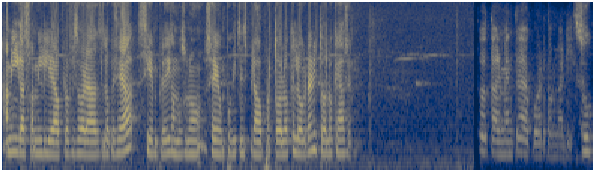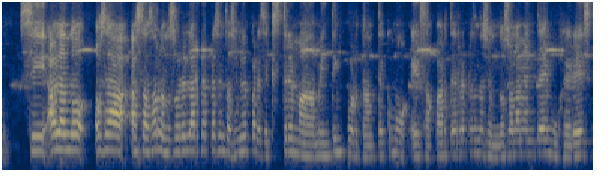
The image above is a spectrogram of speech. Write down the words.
amigas, familia, profesoras, lo que sea, siempre digamos uno se ve un poquito inspirado por todo lo que logran y todo lo que hacen. Totalmente de acuerdo, María. Sí, hablando, o sea, estás hablando sobre la representación y me parece extremadamente importante como esa parte de representación, no solamente de mujeres,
